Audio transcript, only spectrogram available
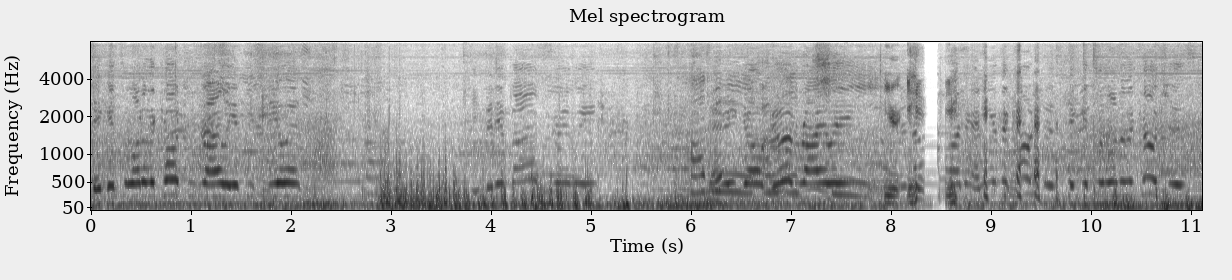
Take it to one of the coaches, Riley, if you steal it. Keep it in bounds, Riley. There you go. Good, Riley. You're it. One, any of the coaches, kick it to one of the coaches.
